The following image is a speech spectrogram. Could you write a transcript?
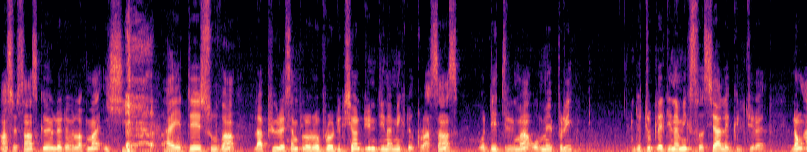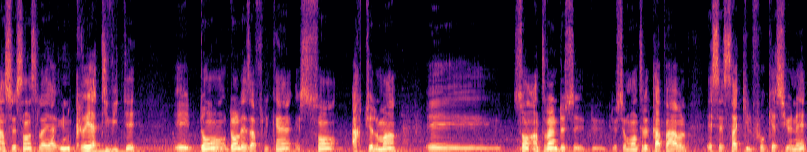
en ce sens que le développement ici a été souvent la pure et simple reproduction d'une dynamique de croissance au détriment, au mépris de toutes les dynamiques sociales et culturelles. Donc en ce sens-là, il y a une créativité dont, les Africains sont actuellement sont en train de, se montrer capables et c'est ça qu'il faut questionner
